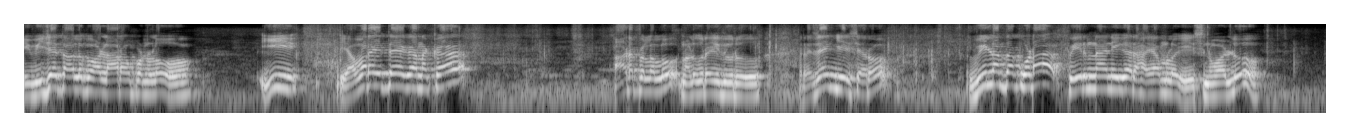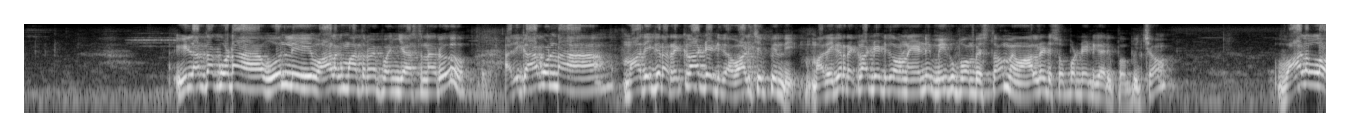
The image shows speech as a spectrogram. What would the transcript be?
ఈ విజయ్ తాలూకా వాళ్ళ ఆరోపణలు ఈ ఎవరైతే గనక ఆడపిల్లలు నలుగురు ఐదుగురు రిజైన్ చేశారో వీళ్ళంతా కూడా పేరు నాని గారి హయాంలో వేసిన వాళ్ళు. వీళ్ళంతా కూడా ఓన్లీ వాళ్ళకి మాత్రమే పని చేస్తున్నారు. అది కాకుండా మా దగ్గర రికార్డెడ్గా వాళ్ళు చెప్పింది మా దగ్గర రికార్డెడ్గా ఉన్నాయండి మీకు పంపిస్తాం మేము ఆల్రెడీ సూపర్డెంట్ గారికి పంపించాం. వాళ్ళల్లో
